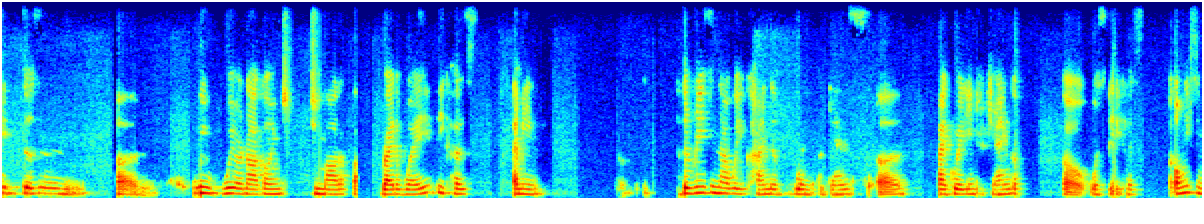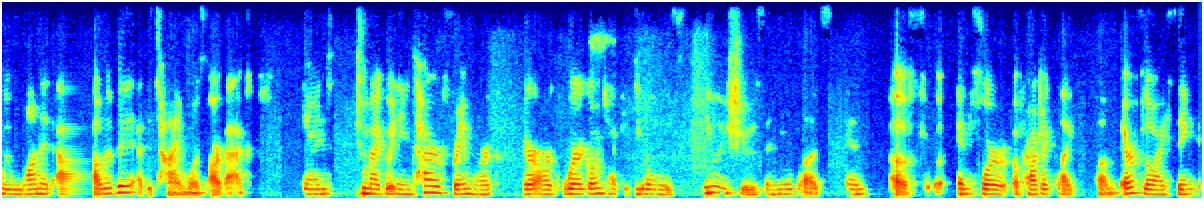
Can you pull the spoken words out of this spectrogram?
it doesn't. Um, we we are not going to modify right away because I mean, the reason that we kind of went against uh, migrating to Django was because the only thing we wanted out of it at the time was RBAC, and to migrate the entire framework, there are we're going to have to deal with new issues and new bugs, and uh, and for a project like um, Airflow, I think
